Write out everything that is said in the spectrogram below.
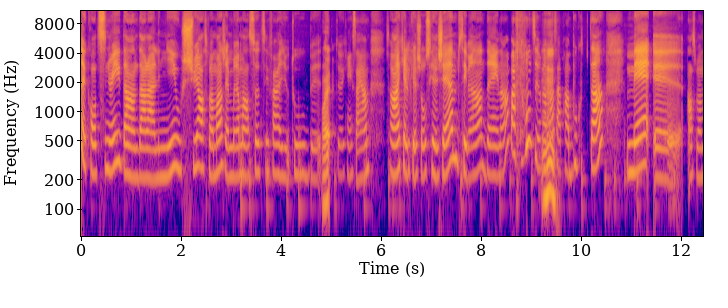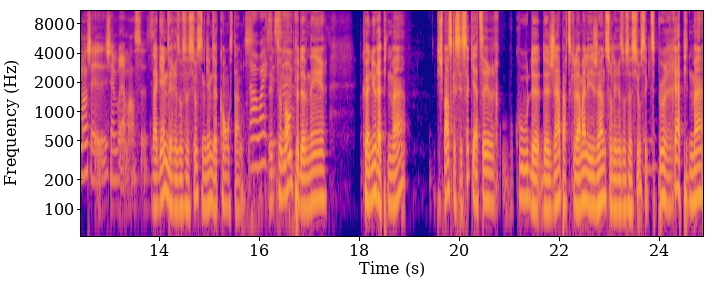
de continuer dans, dans la lignée où je suis en ce moment. J'aime vraiment ça, tu sais, faire YouTube, euh, Ouais. TikTok, Instagram. C'est vraiment quelque chose que j'aime. C'est vraiment drainant, par contre. C'est vraiment, Mhm. ça prend beaucoup de temps. Mais euh, en ce moment, j'ai- j'aime vraiment ça. La game des réseaux sociaux, c'est une game de constance. Ah ouais, tout ça. le monde peut devenir connu rapidement. Puis je pense que c'est ça qui attire beaucoup de, de gens, particulièrement les jeunes sur les réseaux sociaux, c'est que tu peux rapidement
